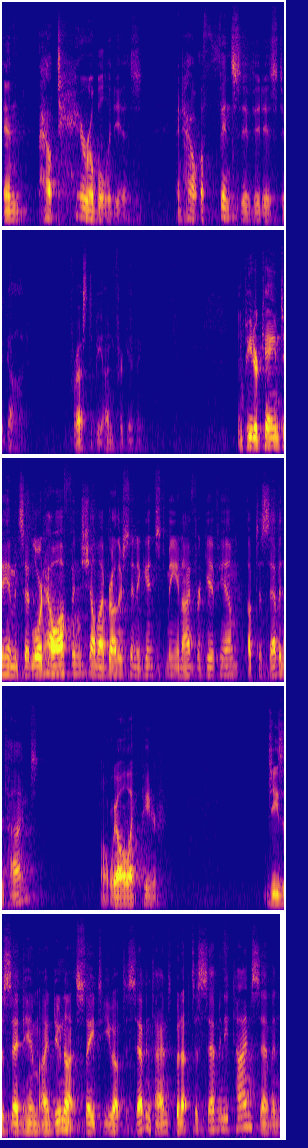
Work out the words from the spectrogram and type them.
And how terrible it is, and how offensive it is to God for us to be unforgiving. Then Peter came to him and said, Lord, how often shall my brother sin against me and I forgive him? Up to seven times? Aren't we all like Peter? Jesus said to him, I do not say to you up to seven times, but up to 70 times seven.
